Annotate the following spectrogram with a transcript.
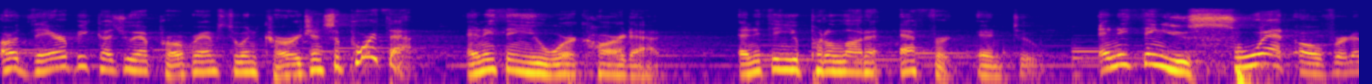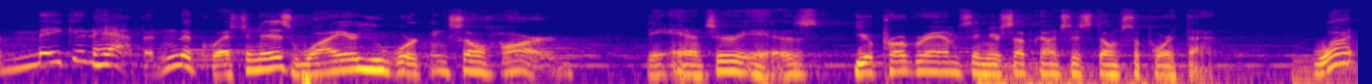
are there because you have programs to encourage and support that. Anything you work hard at, anything you put a lot of effort into, anything you sweat over to make it happen, the question is, why are you working so hard? The answer is your programs and your subconscious don't support that. What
